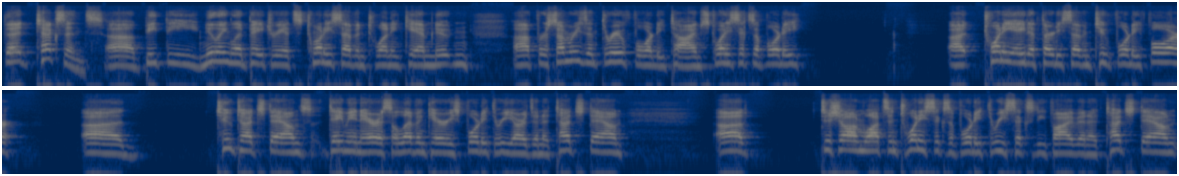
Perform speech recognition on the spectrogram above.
The Texans uh, beat the New England Patriots 27 20. Cam Newton, uh, for some reason, threw 40 times 26 of 40, uh, 28 of 37, 244, uh, two touchdowns. Damien Harris, 11 carries, 43 yards, and a touchdown. Uh, Deshaun Watson, 26 of 40, 365 and a touchdown.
